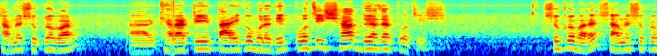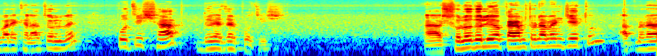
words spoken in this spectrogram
সামনে শুক্রবার। আর খেলাটি তারিখও বলে দিই, পঁচিশ সাত দুই হাজার পঁচিশ। শুক্রবারে সামনে শুক্রবারে খেলা চলবে পঁচিশ সাত দুই হাজার পঁচিশ ষোলো দলীয় কারাম টুর্নামেন্ট যেহেতু, আপনারা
